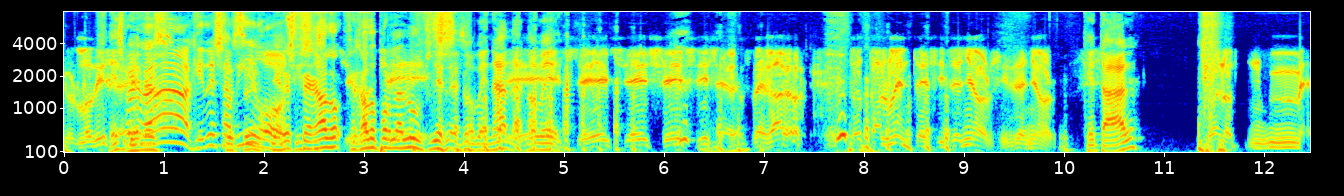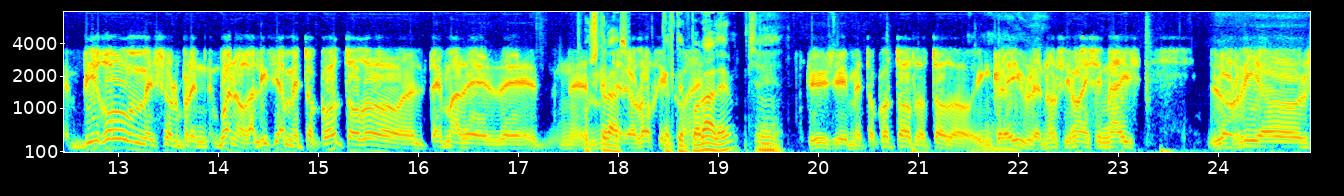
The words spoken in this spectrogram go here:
que os lo dije? Es Vienes- verdad, que ves a Vigo. vienes Sí, sí, cegado, sí, cegado por la sí. luz. No ve nada, no ve. Sí, sí, sí, sí, se pegado totalmente, sí señor, sí señor. ¿Qué tal? Bueno, mm, Vigo me sorprendió, bueno, Galicia me tocó todo el tema de, de- de Ostras, meteorológico. el temporal, ¿eh? Sí. Sí, sí, me tocó todo, todo. Increíble, ¿no? Si imagináis los ríos,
